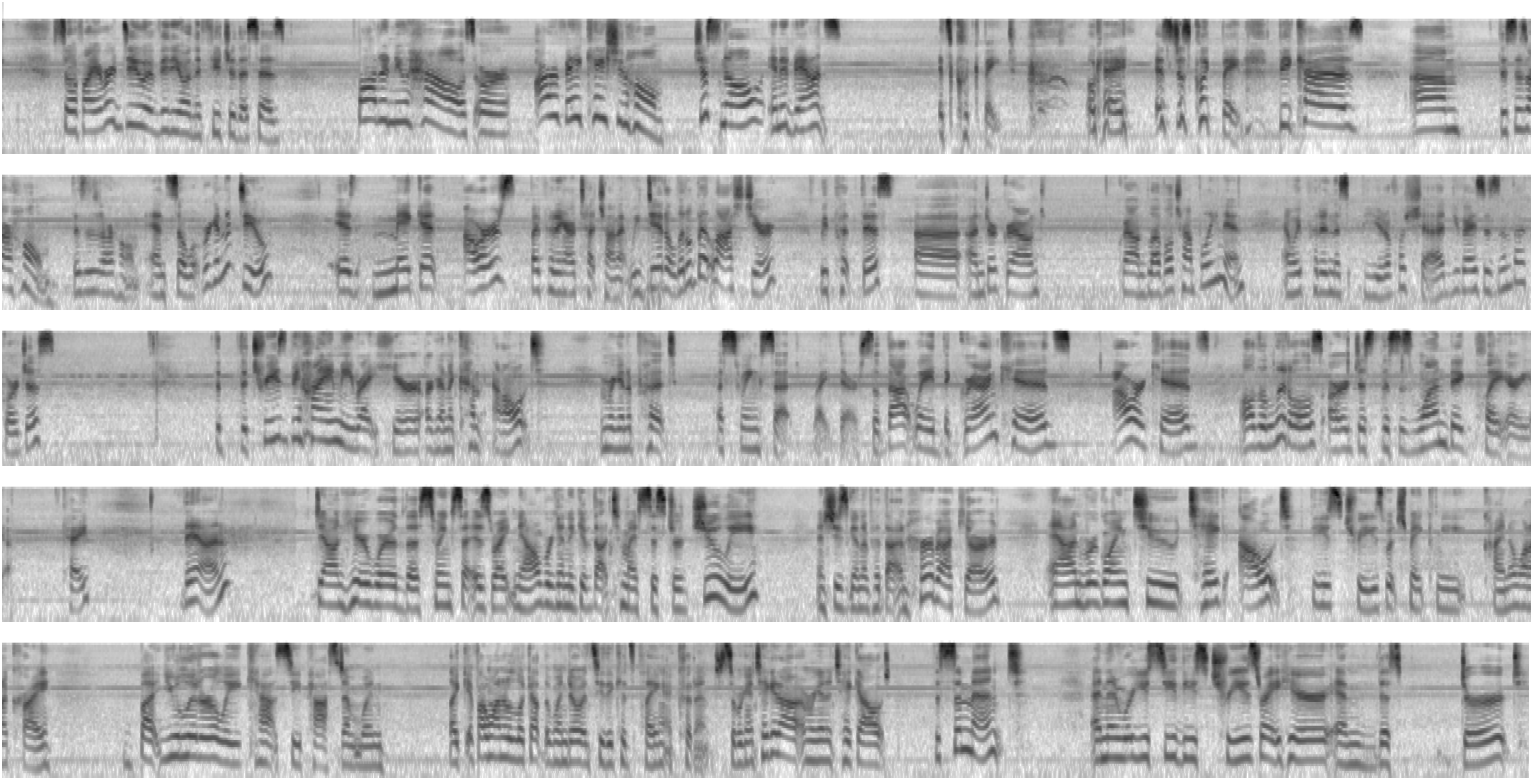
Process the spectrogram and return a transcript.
So if I ever do a video in the future that says, bought a new house or our vacation home, just know in advance, it's clickbait, okay? It's just clickbait because um, this is our home. This is our home. And so what we're gonna do is make it ours by putting our touch on it. We did a little bit last year. We put this uh, underground ground level trampoline in and we put in this beautiful shed. You guys, isn't that gorgeous? The, the trees behind me right here are gonna come out and we're gonna put a swing set right there. So that way the grandkids, our kids, all the littles are just, this is one big play area, okay? Then down here where the swing set is right now, we're gonna give that to my sister Julie and she's gonna put that in her backyard. And we're going to take out these trees, which make me kind of wanna cry, but you literally can't see past them when, like if I wanted to look out the window and see the kids playing, I couldn't. So we're gonna take it out and we're gonna take out the cement and then where you see these trees right here and this dirt,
